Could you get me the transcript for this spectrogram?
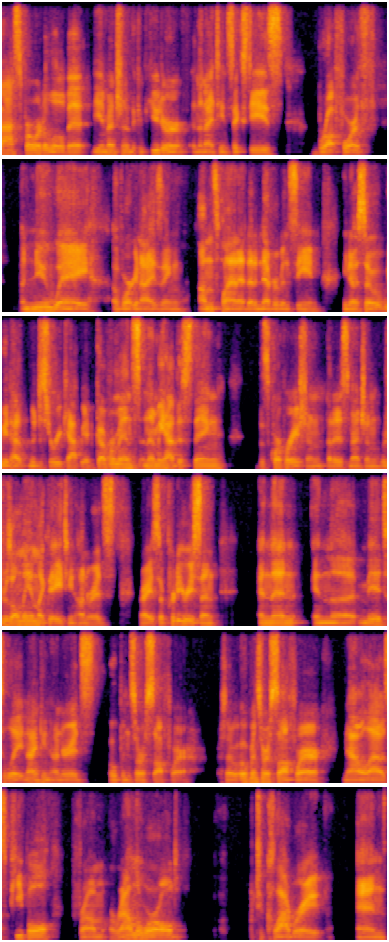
fast forward a little bit, the invention of the computer in the 1960s brought forth a new way of organizing on this planet that had never been seen. You know, so we'd had just to recap, we had governments, and then we had this thing, this corporation that I just mentioned, which was only in like the 1800s, right? So pretty recent. And then in the mid to late 1900s, open source software. So open source software now allows people from around the world to collaborate and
